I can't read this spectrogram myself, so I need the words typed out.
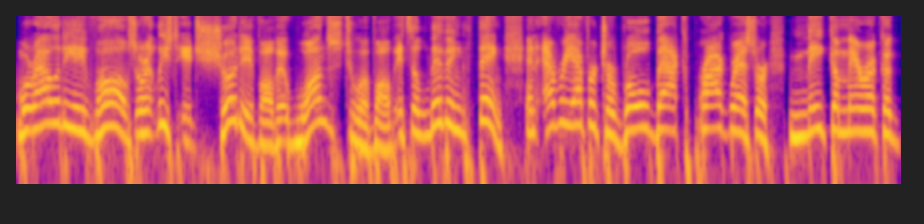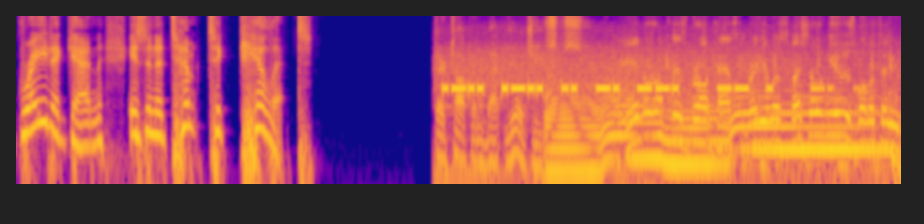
Morality evolves, or at least it should evolve. It wants to evolve. It's a living thing. And every effort to roll back progress or make America great again is an attempt to kill it. They're talking about your Jesus. We interrupt this broadcast to bring you a special news bulletin.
